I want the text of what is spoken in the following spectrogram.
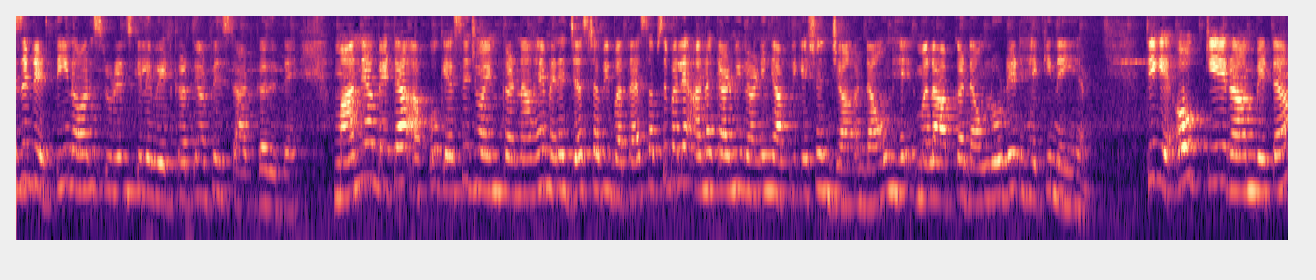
Isn't it? तीन और स्टूडेंट्स के लिए वेट करते हैं और फिर स्टार्ट कर देते हैं। मान्या, बेटा, आपको कैसे ज्वाइन करना है? मैंने जस्ट अभी बताया, सबसे पहले अन अकेडमी लर्निंग एप्लीकेशन डाउन है मतलब आपका डाउनलोडेड है कि नहीं है? ठीक है ओके राम बेटा।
